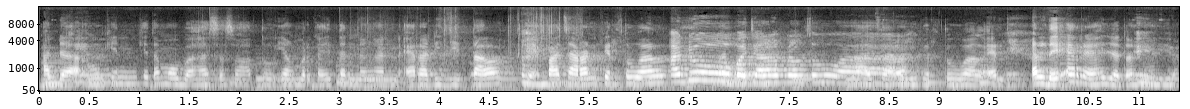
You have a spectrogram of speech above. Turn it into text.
Ada mungkin kita mau bahas sesuatu yang berkaitan dengan era digital kayak pacaran virtual, Aduh, pacaran virtual. pacaran virtual, LDR ya jatuhnya. Iya.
